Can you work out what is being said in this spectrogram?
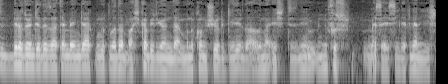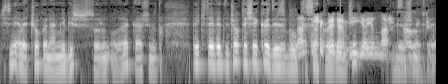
Biraz önce de zaten Bengi Akbulut'la da başka bir yönden bunu konuşuyorduk. Gelir dağılımı eşitsizliğin nüfus meselesiyle filan ilişkisini. Evet çok önemli bir sorun olarak karşımızda. Peki Seyfettin çok teşekkür ederiz bu ben kısa teşekkür program ederim. için. İyi yayınlar. Görüşmek üzere.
